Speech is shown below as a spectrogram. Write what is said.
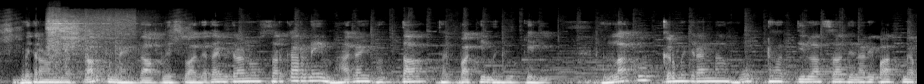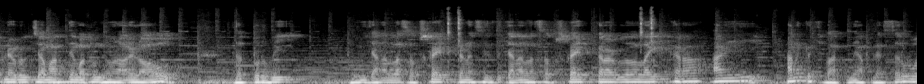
मित्रांनो नमस्कार. पुन्हा एकदा आपले स्वागत आहे मित्रांनो. सरकारने महागाई भत्ता थकबाकी मंजूर केली. लाखो कर्मचाऱ्यांना मोठा दिलासा देणारी बातमी आपल्या व्हिडिओच्या माध्यमातून घेऊन आलेलो आहोत. तत्पूर्वी तुम्ही चॅनलला सबस्क्राईब करणं असेल तर चॅनलला सबस्क्राईब करा व्हिडिओला लाईक करा आणि आनंदाची बातमी आपल्या सर्व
